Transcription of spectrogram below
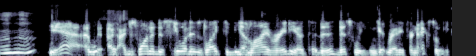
Hmm Yeah, I just wanted to see what it was like to be on live radio to this, this week and get ready for next week.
